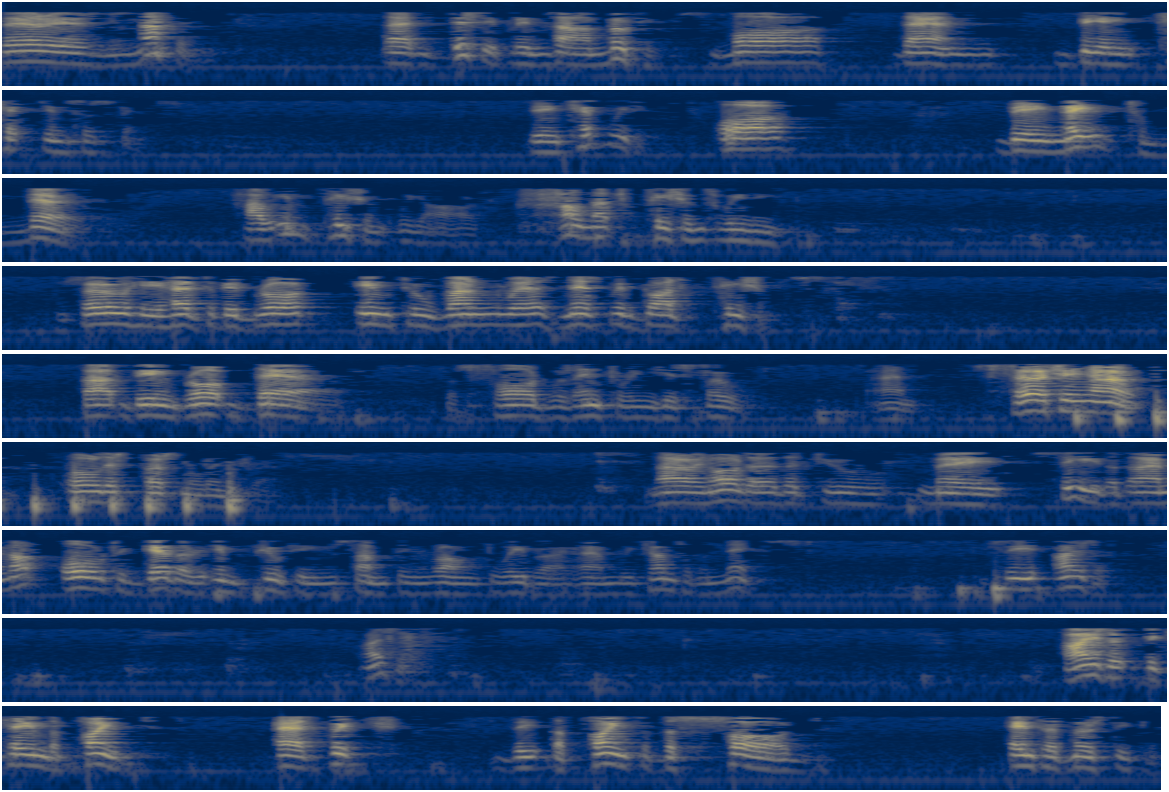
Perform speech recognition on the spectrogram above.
There is nothing that disciplines our motives more than being kept in suspense. Being kept waiting. Or being made to know how impatient we are, how much patience we need. So he had to be brought into one oneness with God's patience. But being brought there, the sword was entering his soul and searching out all this personal interest. Now, in order that you may see that I am not altogether imputing something wrong to Abraham. We come to the next. See, Isaac. Isaac. Isaac became the point at which the, the point of the sword entered most deeply.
